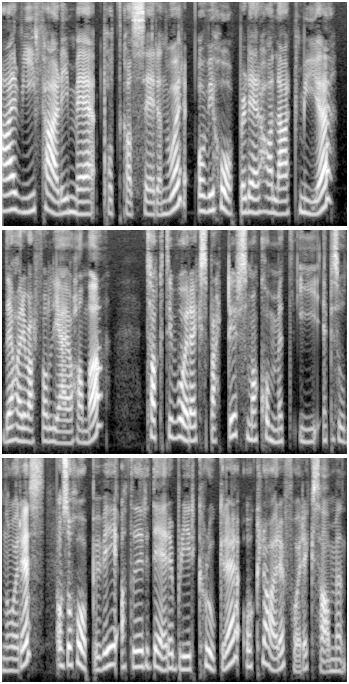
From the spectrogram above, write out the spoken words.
er vi ferdig med podkastserien vår, og vi håper dere har lært mye. Det har i hvert fall jeg og Hanna. Takk til våre eksperter som har kommet i episodene våre. Og så håper vi at dere blir klokere og klare for eksamen.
